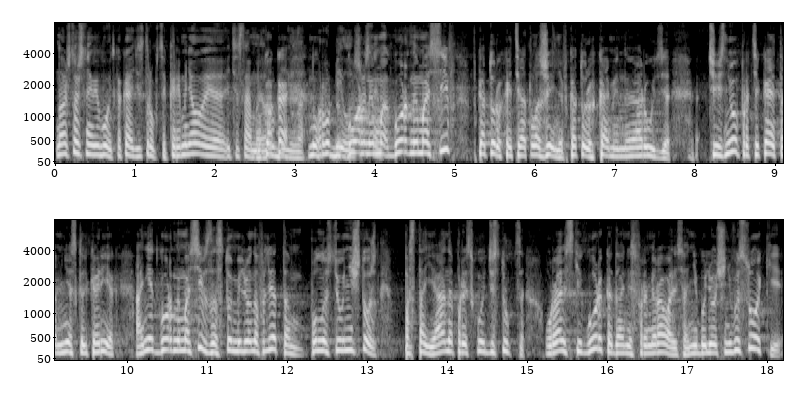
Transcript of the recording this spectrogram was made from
Ну а что с ними будет? Какая деструкция? Кремневые эти самые ну, какая? рубила? Ну, рубила. Горный, горный массив, в которых эти отложения, в которых каменные орудия, через него протекает там несколько рек. А нет, горный массив за 100 миллионов лет там полностью уничтожен постоянно происходит деструкция. Уральские горы, когда они сформировались, они были очень высокие.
